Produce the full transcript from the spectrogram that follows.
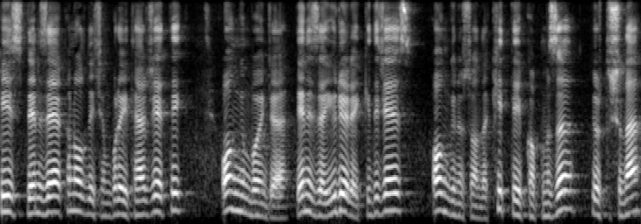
Biz denize yakın olduğu için burayı tercih ettik. 10 gün boyunca denize yürüyerek gideceğiz. 10 günün sonunda kilitleyip kapımızı yurt dışına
